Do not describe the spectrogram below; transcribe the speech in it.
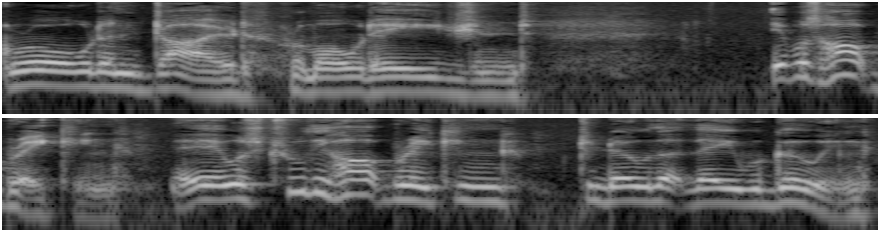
growled and died from old age, and it was heartbreaking. It was truly heartbreaking to know that they were going.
